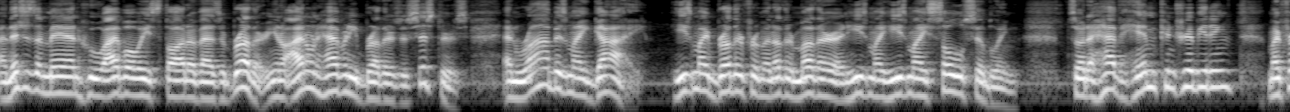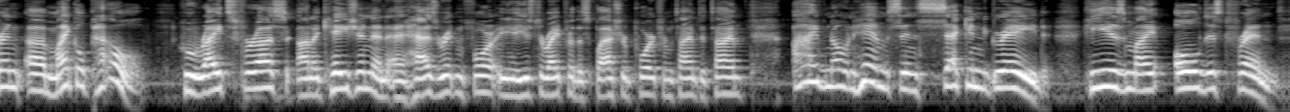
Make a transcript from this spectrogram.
And this is a man who I've always thought of as a brother. You know, I don't have any brothers or sisters, and Rob is my guy. He's my brother from another mother, and he's my he's my soul sibling. So to have him contributing, my friend uh, Michael Powell, who writes for us on occasion and, has written for, he used to write for the Splash Report from time to time. I've known him since second grade. He is my oldest friend.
